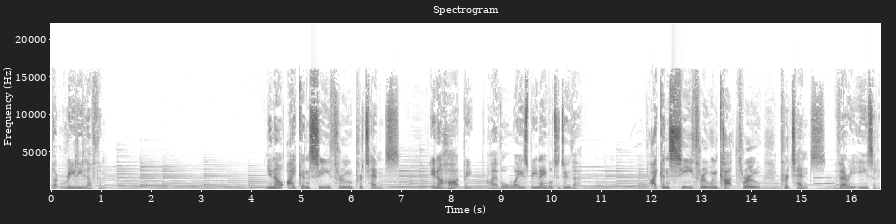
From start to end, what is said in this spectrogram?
but really love them. You know, I can see through pretense in a heartbeat. I have always been able to do that. I can see through and cut through pretense very easily.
